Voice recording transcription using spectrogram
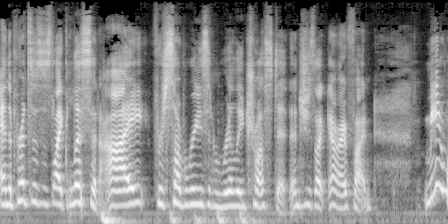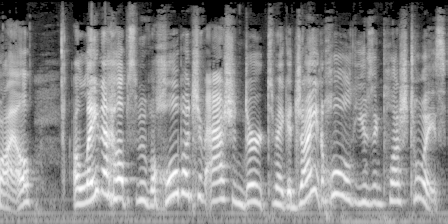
And the princess is like, "Listen, I for some reason really trust it." And she's like, "All right, fine." Meanwhile, Elaina helps move a whole bunch of ash and dirt to make a giant hole using plush toys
